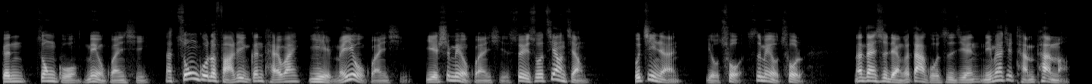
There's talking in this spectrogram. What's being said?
跟中国没有关系，那中国的法律跟台湾也没有关系，也是没有关系，所以说这样讲不尽然有错是没有错的，那但是两个大国之间你们要去谈判嘛，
